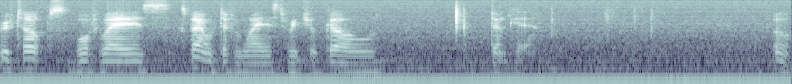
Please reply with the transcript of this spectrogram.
Rooftops, waterways, experiment with different ways to reach your goal. Don't care. Oh.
